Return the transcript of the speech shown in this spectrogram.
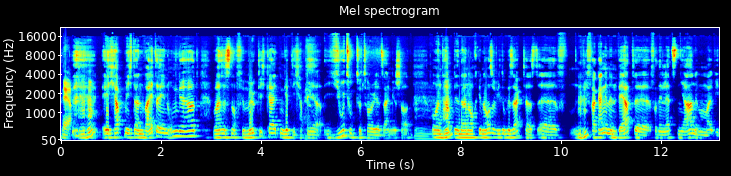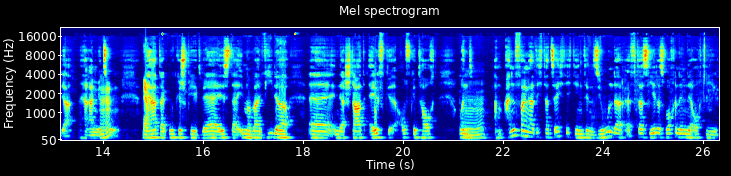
Ja. Mhm. Ich habe mich dann weiterhin umgehört, was es noch für Möglichkeiten gibt. Ich habe mir YouTube-Tutorials angeschaut mhm. und habe mir dann auch genauso wie du gesagt hast, äh, mhm. die vergangenen Werte von den letzten Jahren immer mal wieder herangezogen. Mhm. Ja. Wer hat da gut gespielt? Wer ist da immer mal wieder äh, in der Start 11 aufgetaucht? Und mhm. am Anfang hatte ich tatsächlich die Intention, da öfters jedes Wochenende auch die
